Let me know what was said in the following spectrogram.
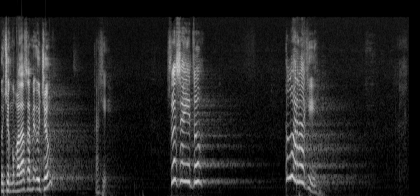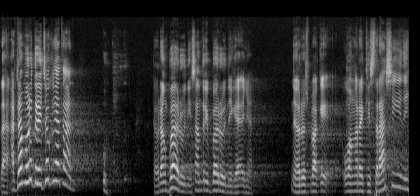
Ujung kepala sampai ujung kaki. Selesai itu. Keluar lagi. Lah ada murid dari jauh kelihatan. Uh, ada orang baru nih, santri baru nih kayaknya. Ini harus pakai uang registrasi ini.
